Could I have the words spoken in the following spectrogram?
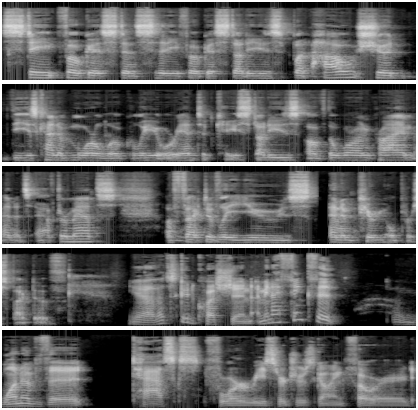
state focused and city focused studies, but how should these kind of more locally oriented case studies of the war on crime and its aftermaths effectively use an imperial perspective? Yeah, that's a good question. I mean, I think that one of the tasks for researchers going forward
